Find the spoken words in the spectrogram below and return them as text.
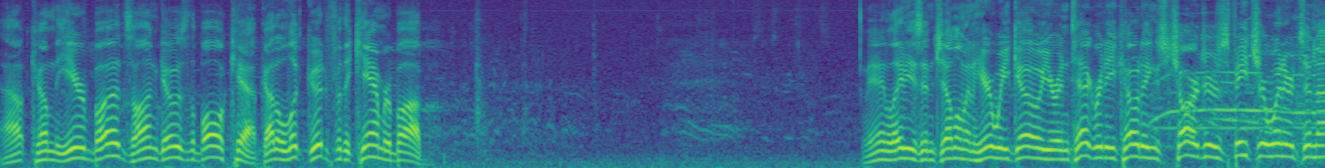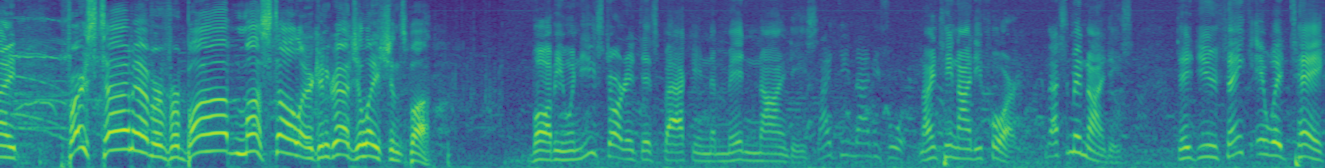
Out come the earbuds. On goes the ball cap. Got to look good for the camera, Bob. And ladies and gentlemen, here we go. Your Integrity Coatings Chargers feature winner tonight. First time ever for Bob Mostoller. Congratulations, Bob. Bobby, when you started this back in the mid 90s, 1994. 1994, that's the mid 90s, did you think it would take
